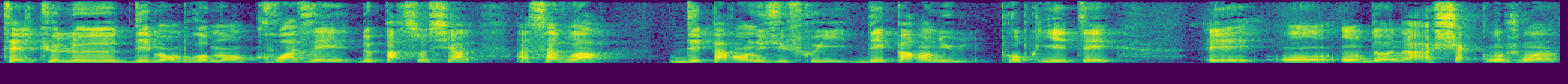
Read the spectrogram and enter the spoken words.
telles que le démembrement croisé de parts sociales, à savoir départ en usufruit, départ en propriété, et on, donne à chaque conjoint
